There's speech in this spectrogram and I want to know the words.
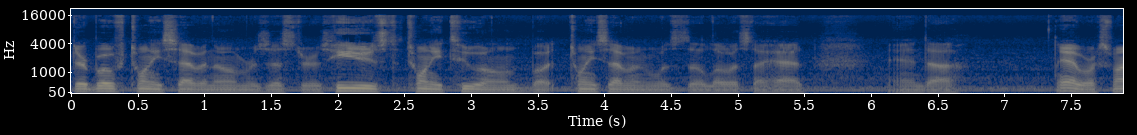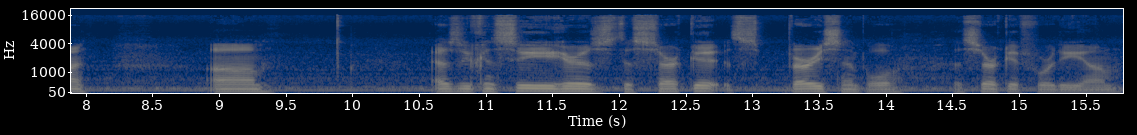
they're both 27 ohm resistors. He used 22 ohm but 27 was the lowest I had. And uh, yeah it works fine. Um, as you can see here's the circuit. It's very simple. The circuit for the um,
